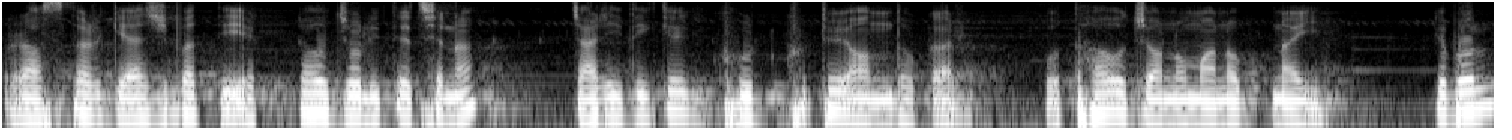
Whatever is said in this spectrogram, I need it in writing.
রাস্তার গ্যাস বাতি একটাও জ্বলিতেছে না। চারিদিকে ঘুটঘুটে অন্ধকার। কোথাও জনমানব নাই। কেবল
